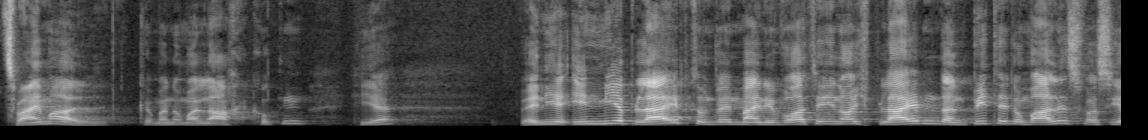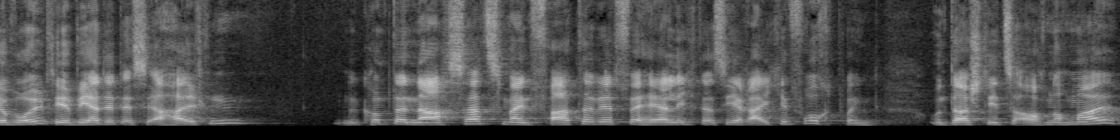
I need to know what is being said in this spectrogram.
zweimal, können wir nochmal nachgucken, hier. Wenn ihr in mir bleibt und wenn meine Worte in euch bleiben, dann bittet um alles, was ihr wollt, ihr werdet es erhalten. Dann kommt der Nachsatz, mein Vater wird verherrlicht, dass ihr reiche Frucht bringt. Und da steht es auch nochmal,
